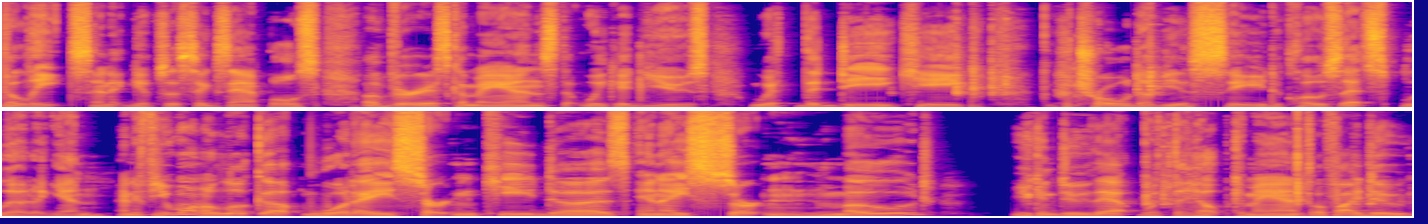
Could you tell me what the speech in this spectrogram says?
deletes and it gives us examples of various commands that we could use with the D key. Control WC to close that split again. And if you want to look up what a certain key does in a certain mode, you can do that with the help command. So if I do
